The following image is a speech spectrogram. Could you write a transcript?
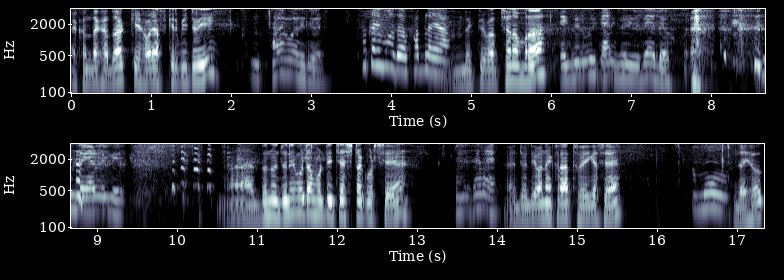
এখন দেখা যাক কে হয় আজকের বিজয়ী। তাড়াতাড়ি মো দাও খাবলায়া দেখতে পাচ্ছেন আমরা। একজন ওই আরেকজন দিয়ে দাও। দুজনই মোটামুটি চেষ্টা করছে। যদি অনেক রাত হয়ে গেছে। যাই হোক।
